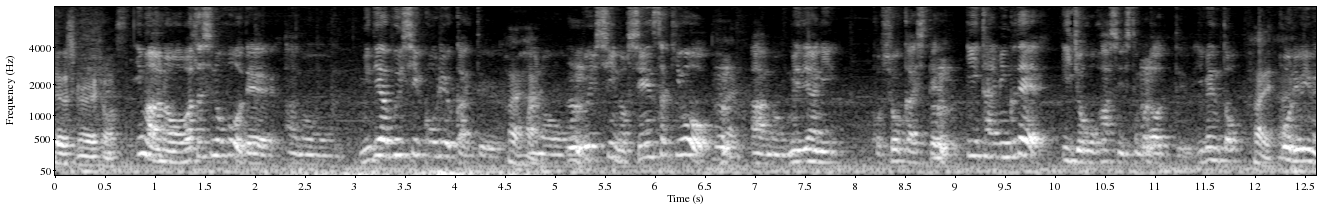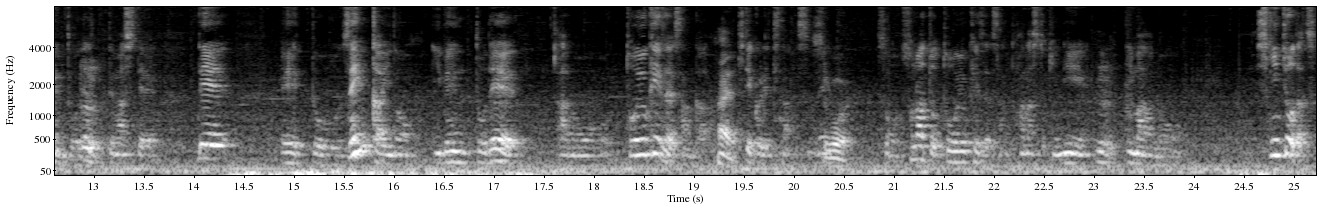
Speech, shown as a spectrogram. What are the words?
よろしくお願いします。今あの私の方であのメディア VC 交流会という、はいはい。あのうん。VC の支援先を、うん。あのメディアにこう紹介して、うん。いいタイミングでいい情報を発信してもらうっていうイベント、はいはい。交流イベントをやってまして、で、えっと前回のイベントであの東洋経済さんがはい。来てくれてたんですよね、すごい。そうその後東洋経済さんと話すときに、うん。今あの資金調達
